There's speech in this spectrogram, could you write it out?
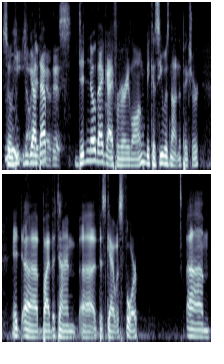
So he, he No, got didn't that. know this. Didn't know that guy for very long because he was not in the picture it, uh, by the time uh, this guy was four. Um,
